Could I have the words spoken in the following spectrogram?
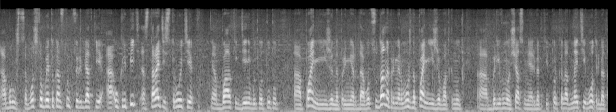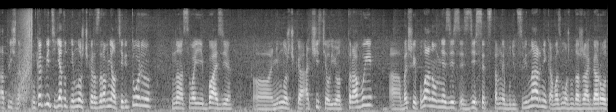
обрушится. Вот чтобы эту конструкцию, ребятки, а, укрепить, старайтесь стройте а, балки где-нибудь вот тут вот пониже, например, да. Вот сюда, например, можно пониже воткнуть бревно. Сейчас у меня, ребятки, только надо найти. Вот, ребят, отлично. Как видите, я тут немножечко разровнял территорию на своей базе. Немножечко очистил ее от травы. Большие планы у меня здесь. Здесь с этой стороны будет свинарник, а возможно даже огород.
